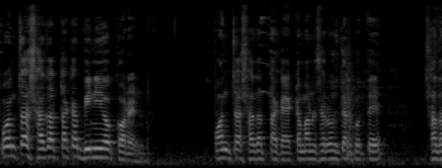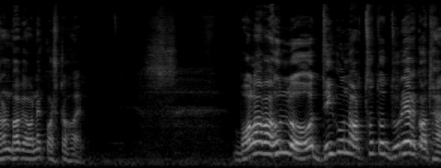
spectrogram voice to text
পঞ্চাশ হাজার টাকা বিনিয়োগ করেন। পঞ্চাশ হাজার টাকা একটা মানুষের রোজগার করতে সাধারণভাবে অনেক কষ্ট হয়। বলা বাহুল্য, দ্বিগুণ অর্থ তো দূরের কথা,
